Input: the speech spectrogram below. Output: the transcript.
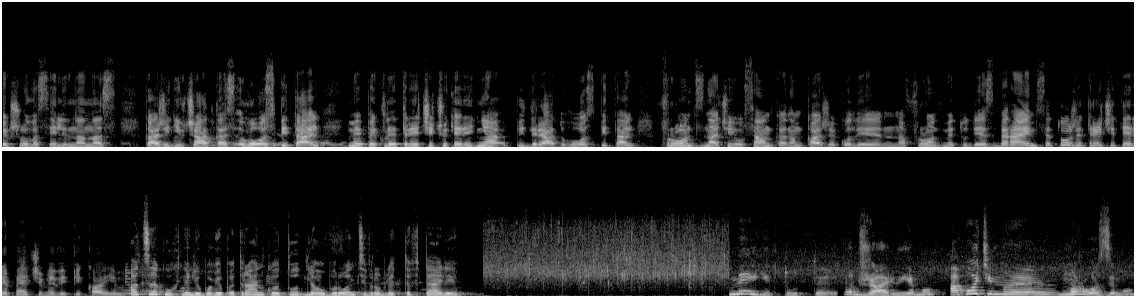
Якщо Васильівна нас каже, дівчатка, госпіталь, ми пекли три чи чотири дня підряд госпіталь, фронт, значить Оксанка нам каже, коли на фронт ми туди збираємося, теж три-чотири печі ми випікаємо. А це кухня Любові Петренко. Тут для оборонців роблять тефтелі. Ми їх тут е, обжарюємо, а потім е, морозимо.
